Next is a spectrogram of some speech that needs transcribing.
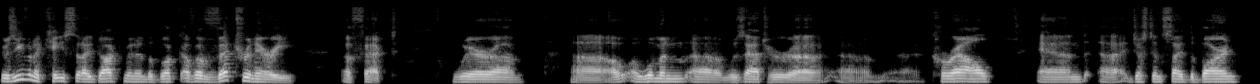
There's even a case that I document in the book of a veterinary effect where um, uh, a, a, woman uh, was at her uh, corral and uh, just inside the barn,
